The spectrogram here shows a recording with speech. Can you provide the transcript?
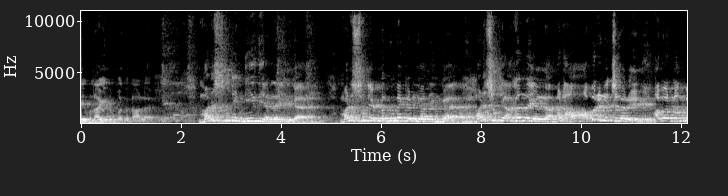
தேவனாய் இருப்பதனால மனுஷனுடைய நீதி அல்ல இங்க. மனுஷனுடைய பெருமை கிடையாது இங்க. மனுஷனுடைய அகந்தை அல்ல. ஆனா அவர் என்ன அவர் நம்ம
